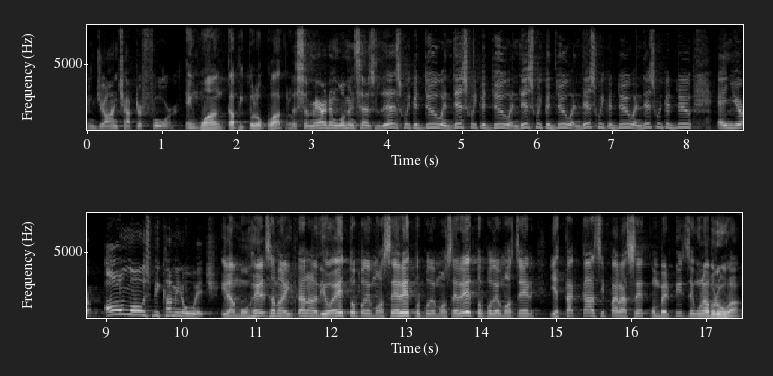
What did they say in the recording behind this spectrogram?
In John chapter 4, En Juan capítulo 4. the Samaritan woman says, This we could do, and this we could do, and this we could do, and this we could do, and this we could do, and you're almost becoming a witch. Y la mujer samaritana le dijo, esto podemos hacer, esto podemos hacer, esto podemos hacer. Y está casi para hacer, convertirse en una bruja.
